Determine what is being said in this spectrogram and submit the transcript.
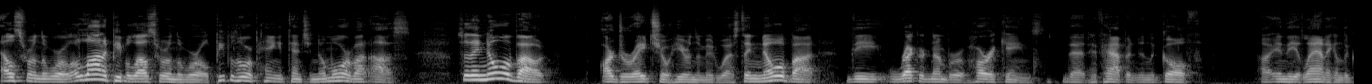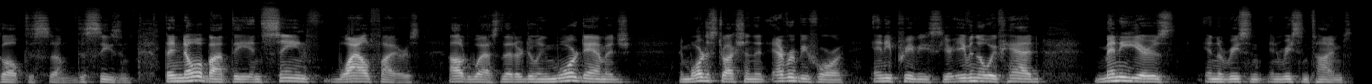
elsewhere in the world, a lot of people elsewhere in the world, people who are paying attention, know more about us. So they know about our derecho here in the Midwest. They know about the record number of hurricanes that have happened in the Gulf uh, in the Atlantic and the Gulf this um, this season. They know about the insane wildfires out west that are doing more damage and more destruction than ever before any previous year. Even though we've had many years in the recent in recent times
